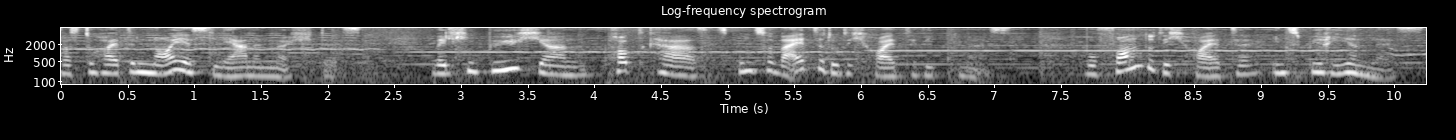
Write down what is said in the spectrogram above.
was du heute Neues lernen möchtest, welchen Büchern, Podcasts und so weiter du dich heute widmest wovon du dich heute inspirieren lässt.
